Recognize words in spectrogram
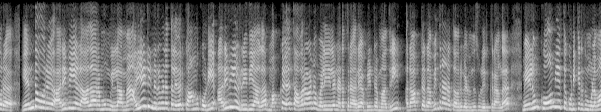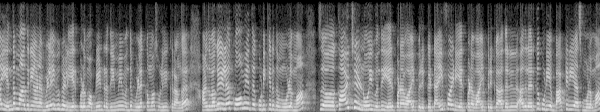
ஒரு எந்த ஒரு அறிவியல் ஆதாரமும் இல்லாம ஐஐடி நிறுவன தலைவர் காமக்கோடி அறிவியல் ரீதியாக மக்களை தவறான வழியில நடத்துறாரு அப்படின்ற மாதிரி டாக்டர் ரவீந்திரநாத் அவர்கள் வந்து சொல்லியிருக்கிறாங்க. மேலும் கோமியத்தை குடிக்கிறது மூலமா எந்த மாதிரியான விளைவுகள் ஏற்படும் அப்படின்றதையுமே வந்து விளக்கமா சொல்லியிருக்கிறாங்க. அந்த வகையில கோமியத்தை குடிக்கிறது மூலமா காய்ச்சல் நோய் வந்து ஏற்பட வாய்ப்பு இருக்கு டைஃபாய்டு ஏற்பட வாய்ப்பு இருக்கு. அதில் அதுல இருக்கக்கூடிய பாக்டீரியாஸ் மூலமா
